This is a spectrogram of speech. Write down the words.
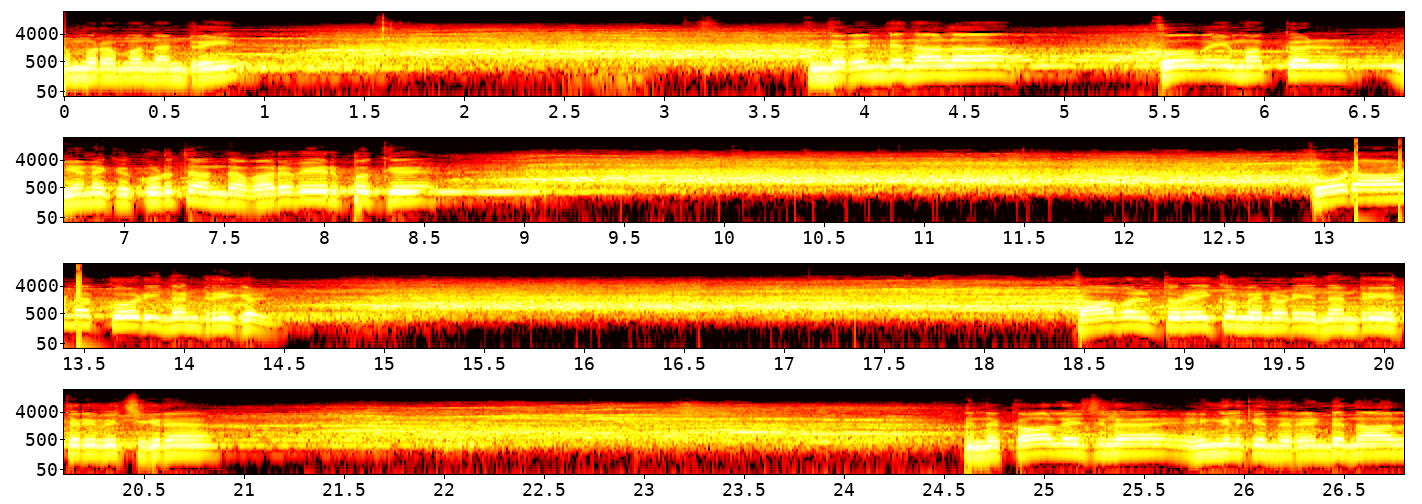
ரொம்ப ரொம்ப நன்றி. இந்த ரெண்டு நாளா கோவை மக்கள் எனக்கு கொடுத்த அந்த வரவேற்புக்கு கோடான கோடி நன்றிகள். காவல்துறைக்கும் என்னுடைய நன்றியை தெரிவிச்சுக்கிறேன். இந்த காலேஜில் எங்களுக்கு இந்த ரெண்டு நாள்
